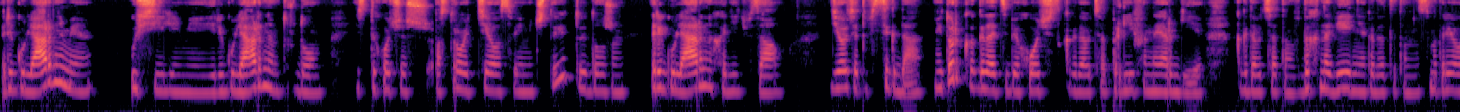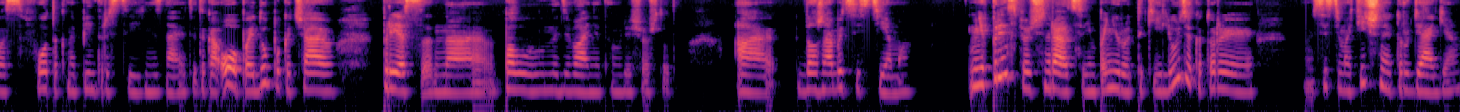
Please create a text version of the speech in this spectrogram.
регулярными усилиями и регулярным трудом. Если ты хочешь построить тело своей мечты, ты должен регулярно ходить в зал делать это всегда. Не только когда тебе хочется, когда у тебя прилив энергии, когда у тебя там вдохновение, когда ты там насмотрелась фоток на Пинтересте, и не знаю, ты такая, о, пойду покачаю пресс на полу, на диване там или еще что-то. А должна быть система. Мне, в принципе, очень нравятся, импонируют такие люди, которые систематичные трудяги.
